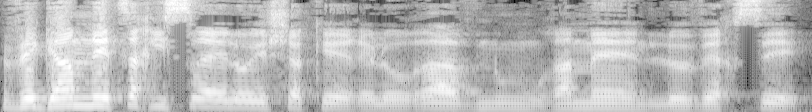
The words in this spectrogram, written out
Vegam netzach Israël o eshaker. Et le Rav nous ramène le verset,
